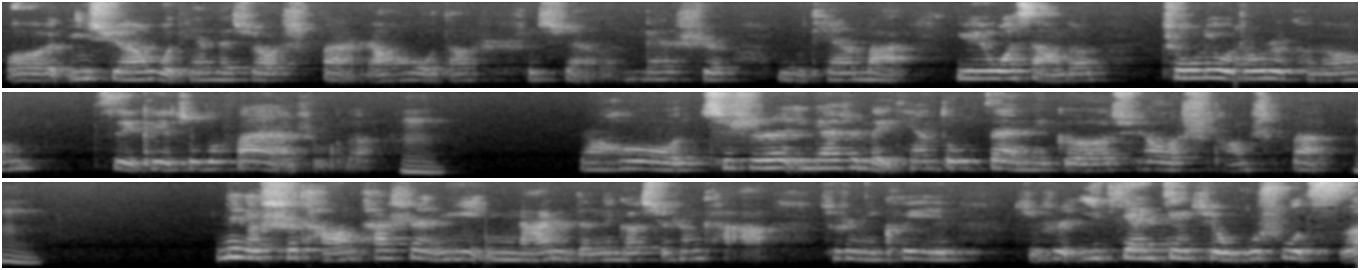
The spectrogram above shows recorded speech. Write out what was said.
呃你选五天在学校吃饭。然后我当时是选了，应该是五天吧，因为我想的周六周日可能自己可以做做饭啊、什么的。嗯然后其实应该是每天都在那个学校的食堂吃饭。嗯那个食堂它是你你拿你的那个学生卡，就是你可以就是一天进去无数次，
